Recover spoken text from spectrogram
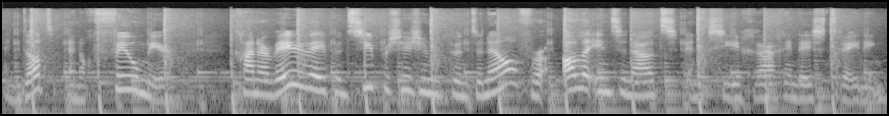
En dat en nog veel meer. Ga naar www.cprecision.nl voor alle ins en outs en ik zie je graag in deze training.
